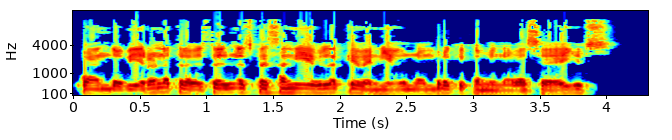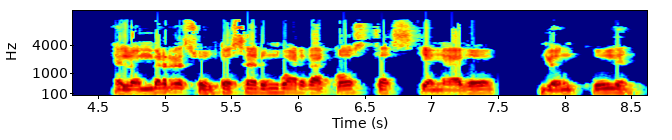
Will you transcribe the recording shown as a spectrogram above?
cuando vieron a través de una espesa niebla que venía un hombre que caminaba hacia ellos. El hombre resultó ser un guardacostas llamado John Cullen.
